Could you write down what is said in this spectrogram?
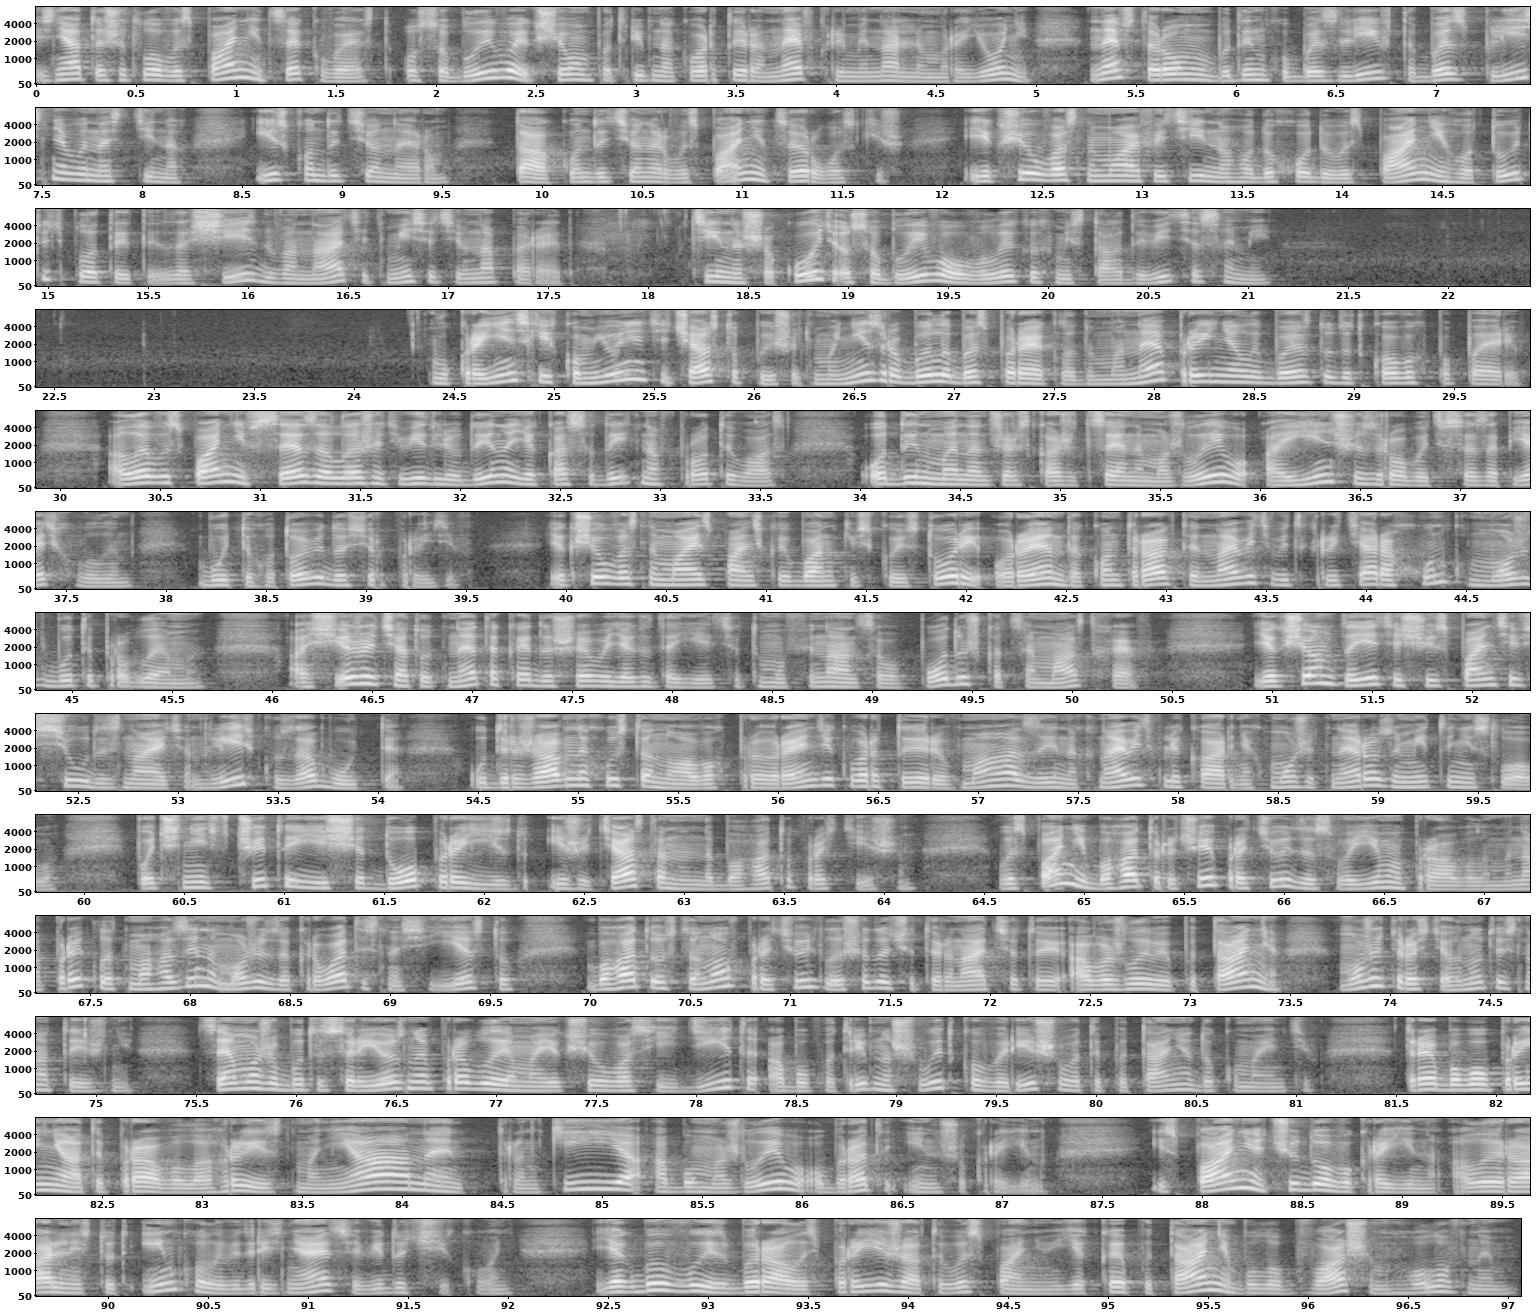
Зняти житло в Іспанії це квест, особливо якщо вам потрібна квартира не в кримінальному районі, не в старому будинку без ліфта, без плісняви на стінах і з кондиціонером. Так, кондиціонер в Іспанії це розкіш. І якщо у вас немає офіційного доходу в Іспанії, готуйтесь платити за 6-12 місяців наперед. Ціни шокують, особливо у великих містах. Дивіться самі. В українських ком'юніті часто пишуть: мені зробили без перекладу, мене прийняли без додаткових паперів. Але в Іспанії все залежить від людини, яка сидить навпроти вас. Один менеджер скаже, це неможливо, а інший зробить все за 5 хвилин. Будьте готові до сюрпризів. Якщо у вас немає іспанської банківської історії, оренда, контракти, навіть відкриття рахунку можуть бути проблемою. А ще життя тут не таке дешеве, як здається, тому фінансова подушка це must have. Якщо вам здається, що іспанці всюди знають англійську, забудьте. У державних установах, при оренді квартири, в магазинах, навіть в лікарнях можуть не розуміти ні слова. Почніть вчити її ще до переїзду, і життя стане набагато простішим. В Іспанії багато речей працюють за своїми правилами. Наприклад, магазини можуть закриватись на сієсту, багато установ працюють лише до 14-ї, а важливі питання можуть розтягнутись на тижні. Це може бути серйозною проблемою, якщо у вас є діти або потрібно швидко вирішувати питання документів. Треба або прийняти правила гри з маньяна, Транкія, або, можливо, обрати іншу країну. Іспанія чудова країна, але реальність тут інколи відрізняється від очікувань. Якби ви збирались переїжджати в Іспанію, яке питання було б вашим головним?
